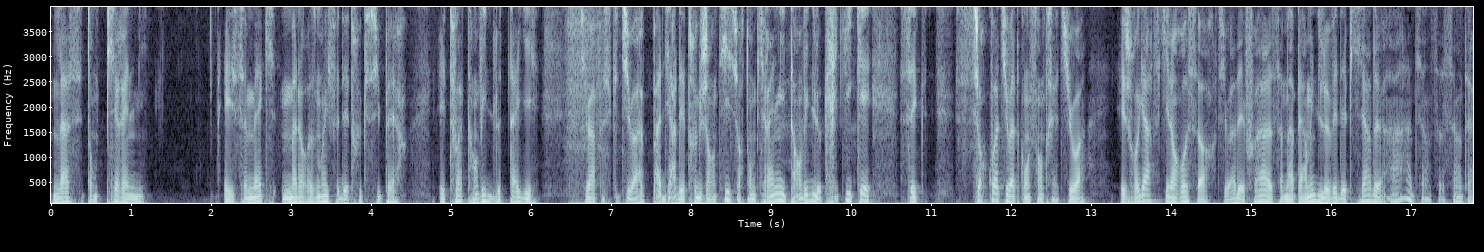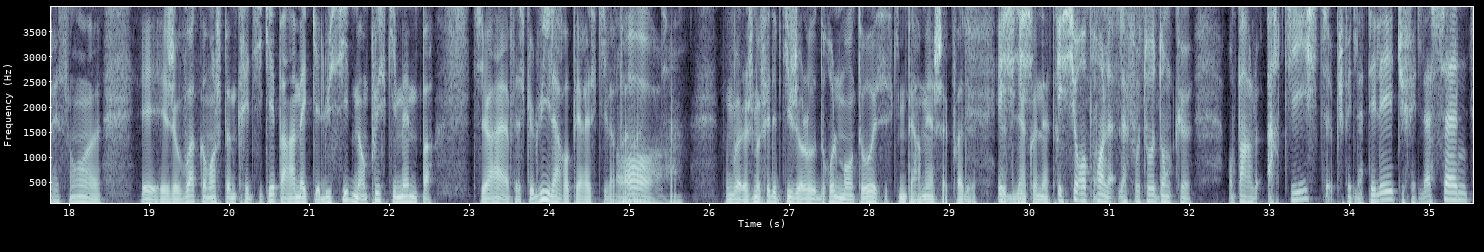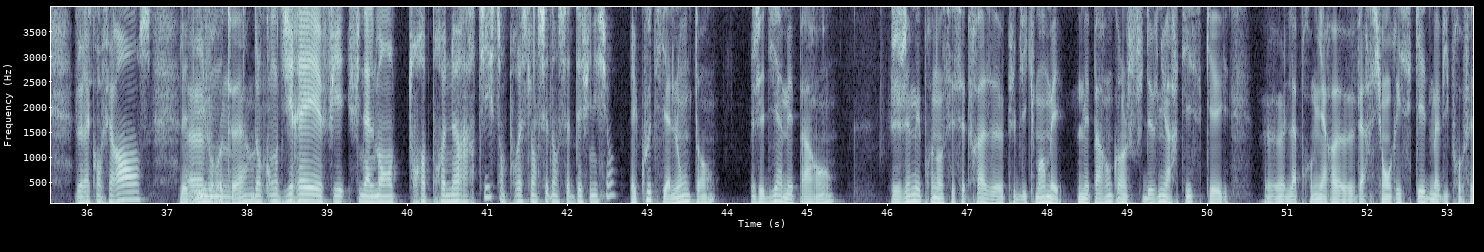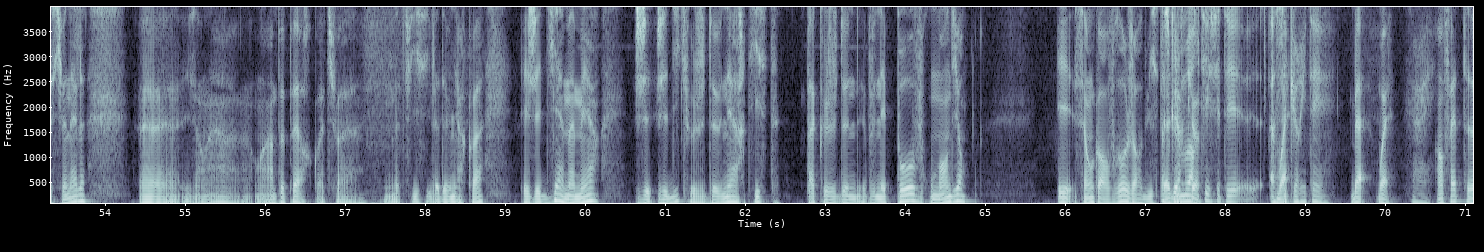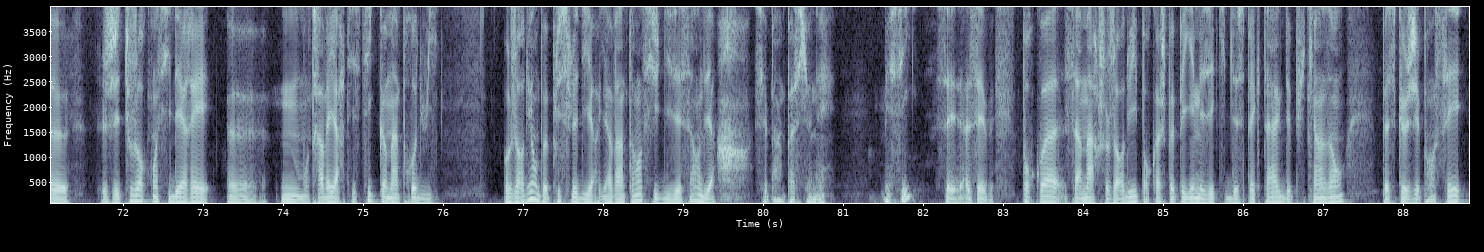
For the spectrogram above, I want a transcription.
là, c'est ton pire ennemi. Et ce mec, malheureusement, il fait des trucs super. Et toi, tu as envie de le tailler. Tu vois, parce que tu vas pas dire des trucs gentils sur ton pire ennemi, tu as envie de le critiquer. C'est sur quoi tu vas te concentrer, tu vois et je regarde ce qu'il en ressort. Tu vois, des fois, ça m'a permis de lever des pierres de ah tiens ça c'est intéressant. Euh. Et, je vois comment je peux me critiquer par un mec qui est lucide, mais en plus qui m'aime pas. Tu vois, parce que lui il a repéré ce qui va pas. Oh. Donc voilà, je me fais des petits drôles mentaux et c'est ce qui me permet à chaque fois de, bien connaître. Et si on reprend la, photo, donc euh, on parle artiste, tu fais de la télé, tu fais de la scène, de la conférence. Les livres, euh, auteurs. Donc on dirait finalement entrepreneur artiste, on pourrait se lancer dans cette définition? Écoute, il y a longtemps, j'ai dit à mes parents, j'ai jamais prononcé cette phrase euh, publiquement, mais mes parents, quand je suis devenu artiste, qui est euh, la première version risquée de ma vie professionnelle, ils en ah, ont un peu peur, quoi, tu vois, notre fils, il va devenir quoi? Et j'ai dit à ma mère, j'ai dit que je devenais artiste, pas que je devenais pauvre ou mendiant. Et c'est encore vrai aujourd'hui. Parce que le mot artiste, c'était insécurité. Ben ouais. En fait, euh, j'ai toujours considéré euh, mon travail artistique comme un produit. Aujourd'hui, on peut plus le dire. Il y a 20 ans, si je disais ça, on disait oh, c'est pas un passionné. Mais si, c'est pourquoi ça marche aujourd'hui, pourquoi je peux payer mes équipes de spectacle depuis 15 ans, parce que j'ai pensé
